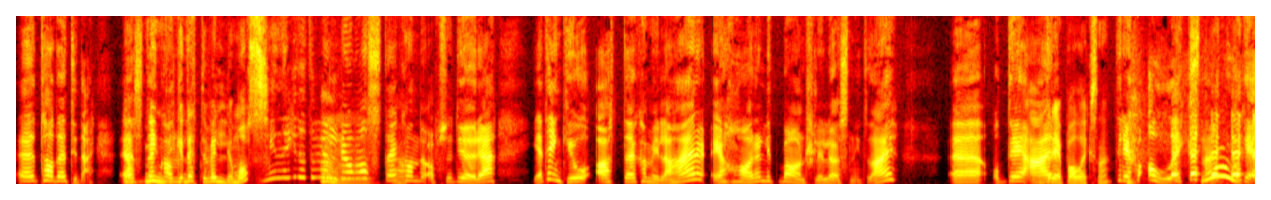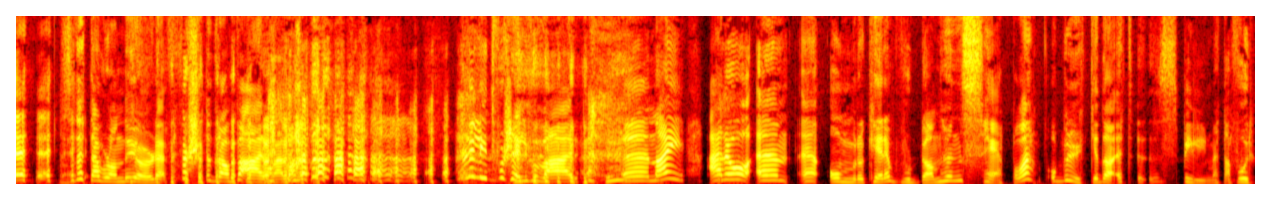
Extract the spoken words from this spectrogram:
eh, ta det til deg. Eh, Ja, så det minner kan- ikke dette veldig om oss? Minner ikke dette veldig om oss? Det Ja. kan du absolutt gjøre. Jeg tenker jo at eh, Camilla her Jeg har en litt barnslig løsning til deg. Eh, og det er Drepe alle eksene? Drepe alle eksene. Okay. Så dette er hvordan du gjør det. Første drapet er meg, da. Det er litt forskjellig for hver. Uh, nei, er å eh, omrokere hvordan hun ser på det, og bruke da et spillmetafor.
